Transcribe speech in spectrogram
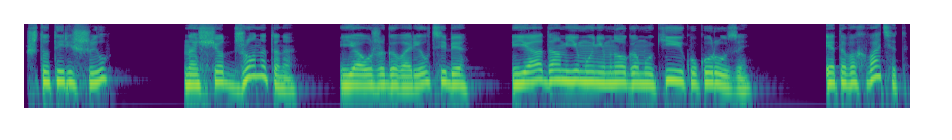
«Что ты решил?» Насчет Джонатана? Я уже говорил тебе. Я дам ему немного муки и кукурузы. Этого хватит?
